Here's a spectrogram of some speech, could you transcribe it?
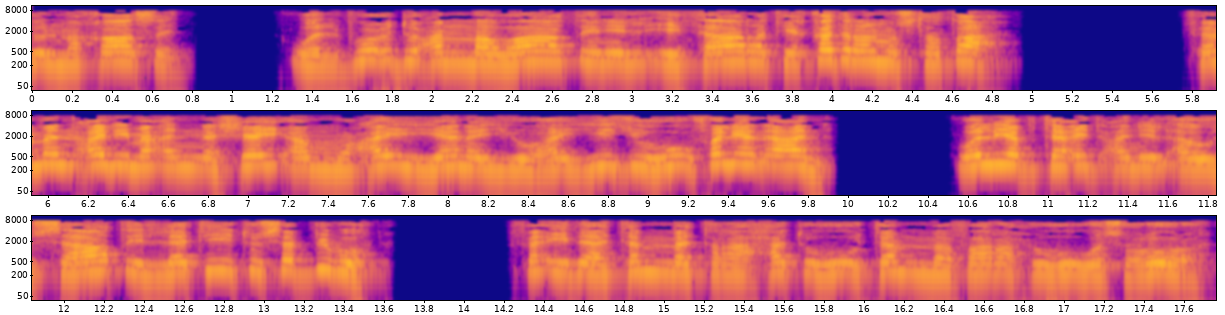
المقاصد والبعد عن مواطن الإثارة قدر المستطاع. فمن علم أن شيئا معينا يهيجه فلينأ عنه وليبتعد عن الأوساط التي تسببه. فإذا تمت راحته تم فرحه وسروره.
